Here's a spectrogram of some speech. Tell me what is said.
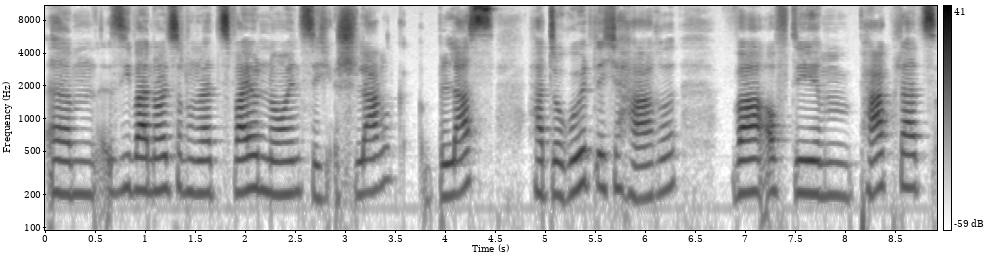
ähm, sie war 1992 schlank, blass, hatte rötliche Haare, war auf dem Parkplatz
